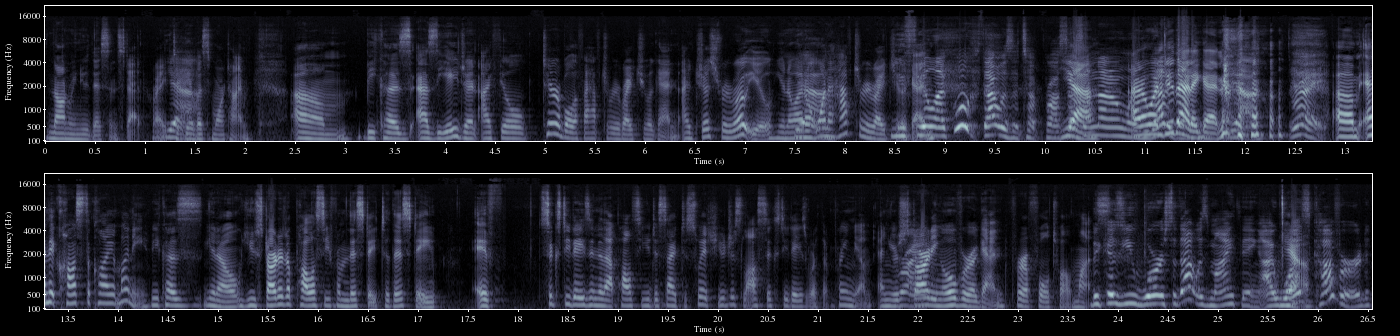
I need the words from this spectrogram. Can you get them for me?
non-renew this instead, right? Yeah. To give us more time. Um, because as the agent, I feel terrible if I have to rewrite you again. I just rewrote you. You know, I don't want to have to rewrite you, you again. feel like, whew, that was a tough process. Yeah. I don't want to do that again. yeah, right. um, and it costs the client money because you know you started a policy from this date to this date. If 60 days into that policy you decide to switch, you just lost 60 days worth of premium, and you're Right. starting over again for a full 12 months. because you were so that was my thing i was Yeah. covered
